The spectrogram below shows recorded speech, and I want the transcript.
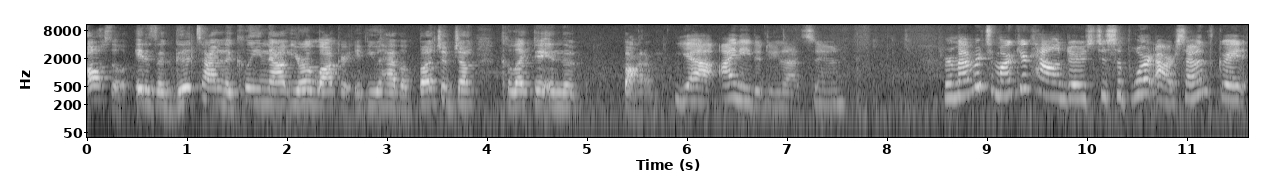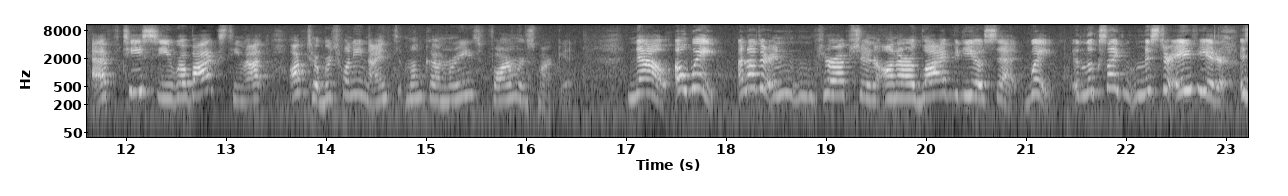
Also, it is a good time to clean out your locker if you have a bunch of junk collected in the bottom. Yeah, I need to do that soon. Remember to mark your calendars to support our 7th grade FTC robotics team at October 29th, Montgomery's Farmers Market. Now, oh wait, another interruption on our live video set. Wait, it looks like Mr. Aviator. Is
